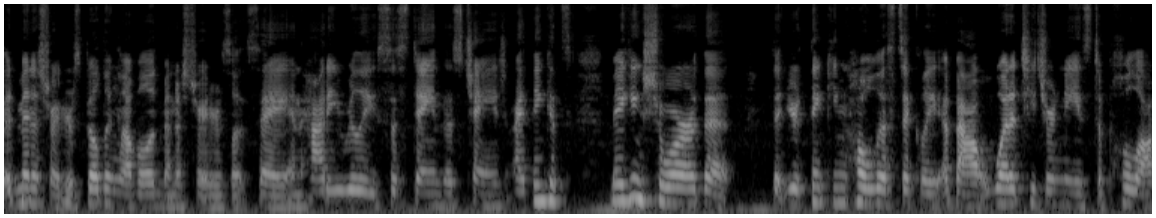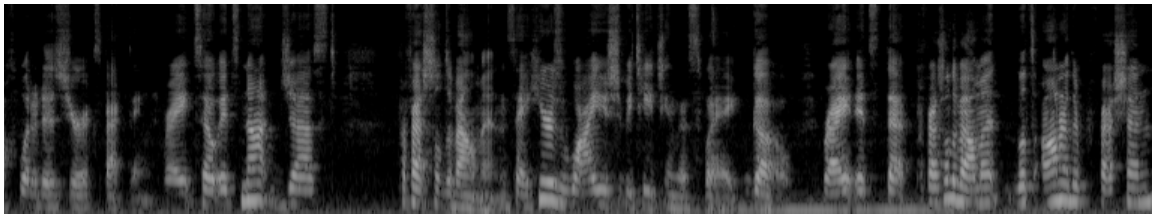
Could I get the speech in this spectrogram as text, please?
administrators, building level administrators, let's say, and how do you really sustain this change? I think it's making sure that that you're thinking holistically about what a teacher needs to pull off what it is you're expecting, right? So it's not just professional development and say here's why you should be teaching this way. Go right? It's that professional development let's honor the profession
